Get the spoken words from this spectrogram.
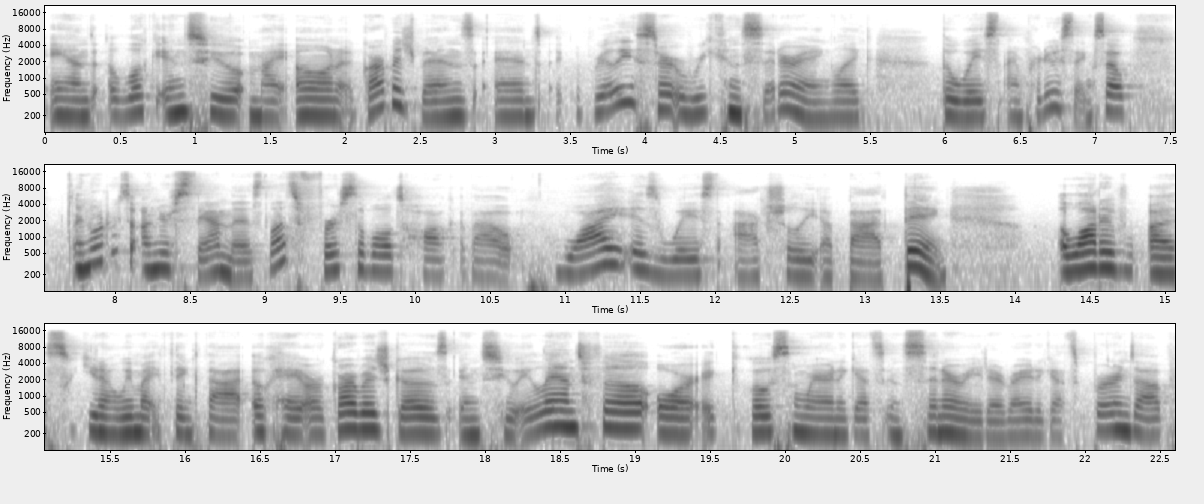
and look into my own garbage bins and really start reconsidering like the waste I'm producing. So, in order to understand this, let's first of all talk about why is waste actually a bad thing? A lot of us, you know, we might think that okay, our garbage goes into a landfill or it goes somewhere and it gets incinerated, right? It gets burned up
